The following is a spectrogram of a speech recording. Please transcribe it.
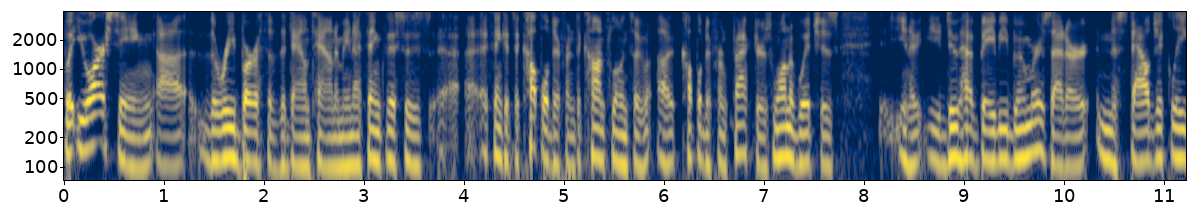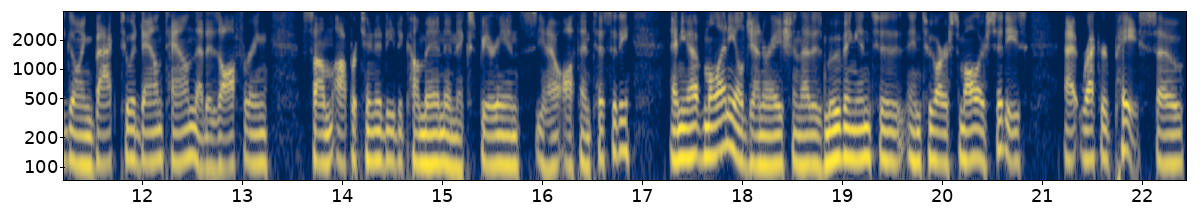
but you are seeing uh, the rebirth of the downtown. I mean, I think this is, I think it's a couple different, the confluence of a couple different factors. One of which is, you know, you do have baby boomers that are nostalgically going back to a downtown that is offering some opportunity to come in and experience, you know, authenticity, and you have millennial generation that is moving into into our smaller cities at record pace. So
